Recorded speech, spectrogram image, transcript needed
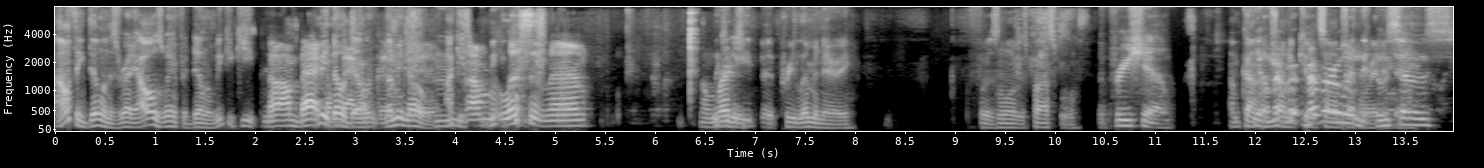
I don't think Dylan is ready. I was waiting for Dylan. We could keep No, I'm back. let me I'm know, back, Dylan. Let me know. I Mm, could, I'm we listen, man. I'm we can ready. keep it preliminary for as long as possible. The pre-show. I'm kind of trying remember, to kill remember time when the to write. Usos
